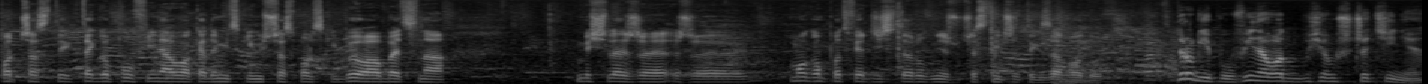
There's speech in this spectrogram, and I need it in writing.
podczas tego półfinału Akademickich Mistrzostw Polski była obecna. Myślę, że, że mogą potwierdzić to również uczestnicy tych zawodów. Drugi półfinał odbył się w Szczecinie.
